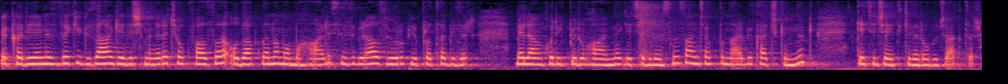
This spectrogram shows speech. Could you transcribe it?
Ve kariyerinizdeki güzel gelişmelere çok fazla odaklanamama hali sizi biraz yorup yıpratabilir. Melankolik bir ruh haline geçebilirsiniz. Ancak bunlar birkaç günlük geçici etkiler olacaktır.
